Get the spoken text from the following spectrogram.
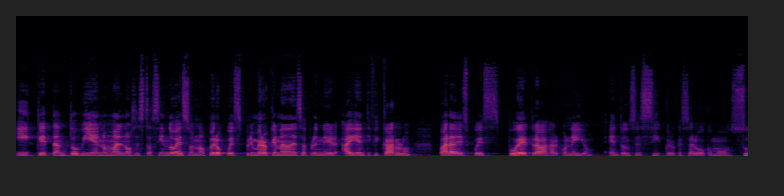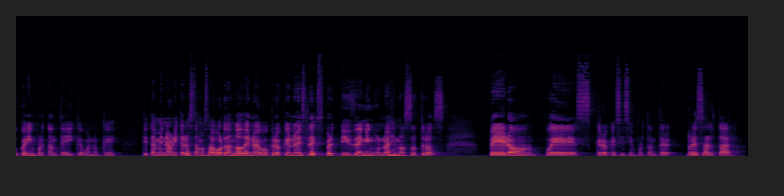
y qué tanto bien o mal nos está haciendo eso, ¿no? Pero pues primero que nada es aprender a identificarlo para después poder trabajar con ello. Entonces sí, creo que es algo como súper importante y qué bueno que, que también ahorita lo estamos abordando de nuevo. Creo que no es la expertise de ninguno de nosotros, pero pues creo que sí es importante resaltar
